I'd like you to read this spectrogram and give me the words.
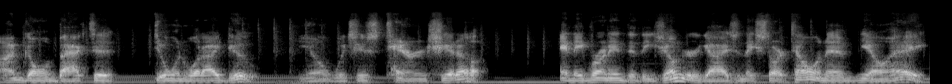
I'm going back to doing what I do, you know, which is tearing shit up. And they run into these younger guys and they start telling them, you know, hey,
